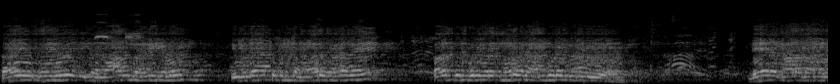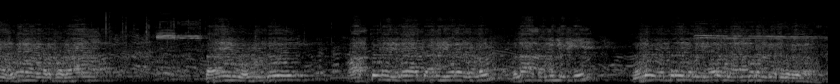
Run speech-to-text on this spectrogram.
தயவு செய்து இந்த நான்கு அணிகளும் இவ்விளையாட்டு முடிந்த மறுகணமே களத்திற்கு வருமாறு உங்களை அன்புடன் கருதுகிறோம். நேர காலதாமதம் குறைவாக இருப்பதால் தயவு கூர்ந்து அத்துணை விளையாட்டு அணி வீரர்களும் விழா கமிட்டிக்கு முழு ஒன்றை அளிக்குமாறு உங்களை அன்புடன் கேட்டுக்கொள்கிறோம்.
